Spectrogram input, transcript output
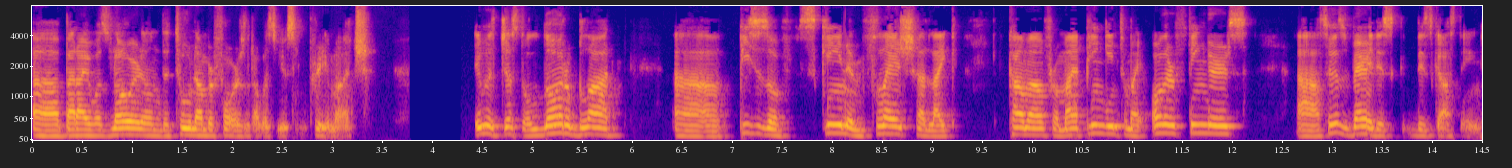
uh, but I was lowered on the two number fours that I was using pretty much. It was just a lot of blood. Uh, pieces of skin and flesh had like come out from my pinky to my other fingers. Uh, so it was very dis- disgusting.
